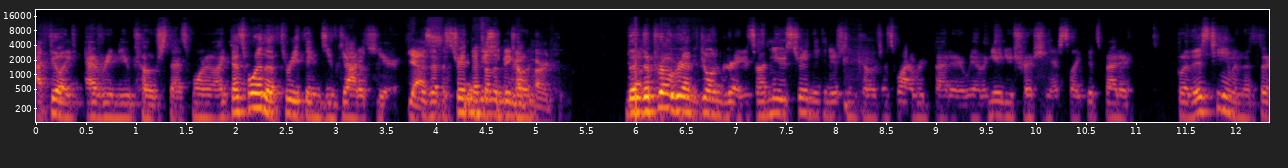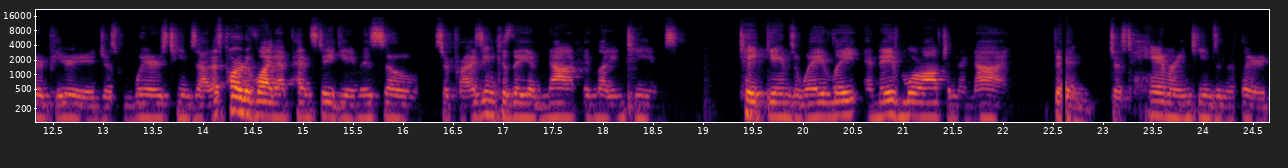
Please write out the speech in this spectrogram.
I feel like every new coach that's one of like that's one of the three things you've got to hear. Yeah, is that the strength and conditioning coach. Card. The, the program's going great. It's a new strength and conditioning coach. That's why we're better. We have a new nutritionist. Like it's better. But this team in the third period just wears teams out. That's part of why that Penn State game is so surprising because they have not been letting teams take games away late, and they've more often than not been just hammering teams in the third.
